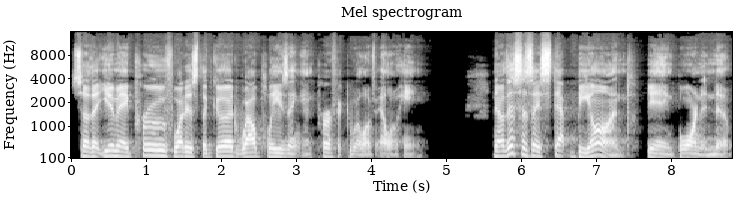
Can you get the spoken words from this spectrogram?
so that you may prove what is the good, well pleasing, and perfect will of Elohim. Now, this is a step beyond being born anew.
